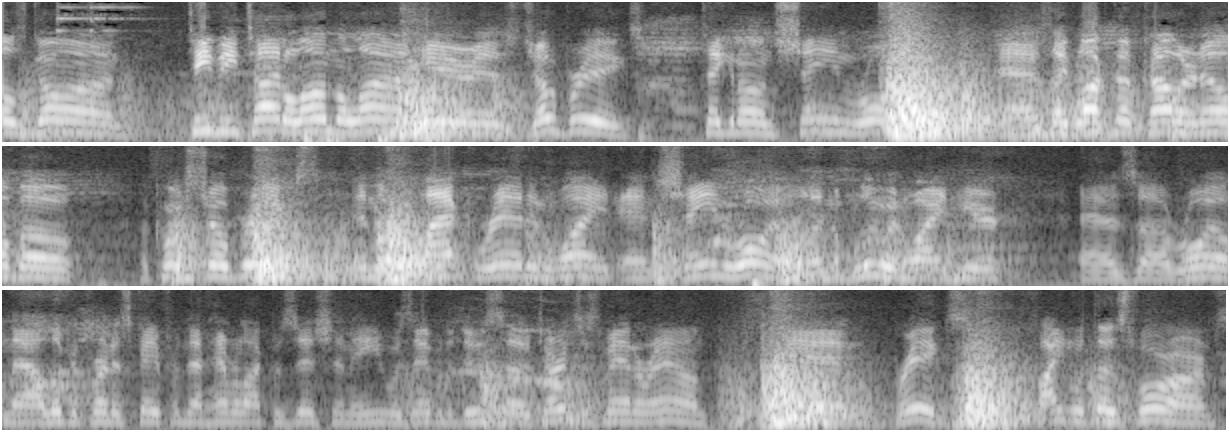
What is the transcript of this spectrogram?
Bell's gone. TV title on the line here is Joe Briggs taking on Shane Royal as they blocked up collar and elbow. Of course, Joe Briggs in the black, red, and white, and Shane Royal in the blue and white here. As uh, Royal now looking for an escape from that hammerlock position, he was able to do so. Turns his man around, and Briggs fighting with those forearms.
